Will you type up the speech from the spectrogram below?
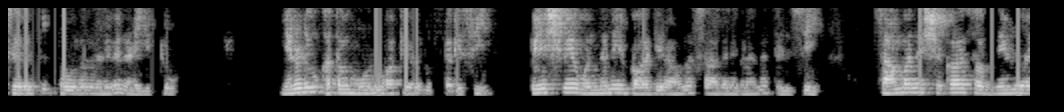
ಸಿರಜುದ್ದೌಲರ ನಡುವೆ ನಡೆಯಿತು. ಎರಡು ಅಥವಾ ಮೂರು ವಾಕ್ಯಗಳನ್ನು ಉತ್ತರಿಸಿ. ಪೇಶ್ವೆ ಒಂದನೇ ಬಾಜಿರಾವ್ನ ಸಾಧನೆಗಳನ್ನು ತಿಳಿಸಿ. ಸಾಮಾನ್ಯ ಶಕ ಸಾವಿರದ ಏಳುನೂರ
